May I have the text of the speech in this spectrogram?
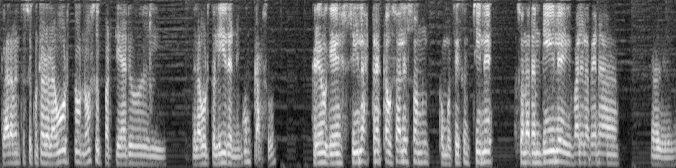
claramente soy contrario al aborto, no soy partidario del, aborto libre en ningún caso. Creo que sí las tres causales son, como se hizo en Chile, son atendibles y vale la pena eh,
